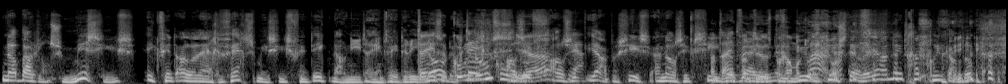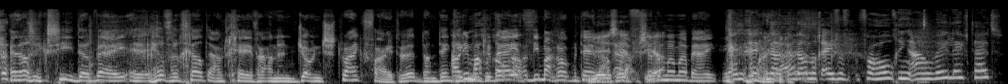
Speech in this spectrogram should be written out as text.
Nou, buitenlandse missies. Ik vind allerlei gevechtsmissies, vind ik nou niet 1, 2, 3 Tegen nodig. Tegen Als Ja. als ik, ja, precies. En als ik zie dat wij een, dure klaar, hoor. toestellen... Ja, nee, het gaat de goede kant op. En als ik zie dat wij eh, heel veel geld uitgeven aan een Joint Strike Fighter... dan denk Oh, ik, moeten wij... af. Die mag er ook meteen af. JSF, Ja, zet ja. hem er maar bij. En, nou, dan nog even verhoging AOW-leeftijd?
